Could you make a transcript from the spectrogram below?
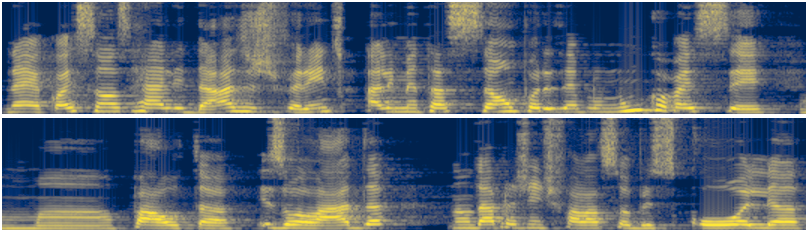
né? Quais são as realidades diferentes. A alimentação, por exemplo, nunca vai ser uma pauta isolada. Não dá pra gente falar sobre escolha,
